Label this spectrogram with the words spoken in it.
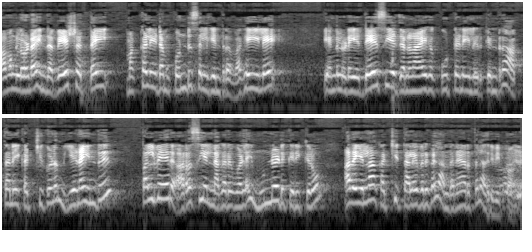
அவங்களோட இந்த வேஷத்தை மக்களிடம் கொண்டு செல்கின்ற வகையிலே எங்களுடைய தேசிய ஜனநாயக கூட்டணியில் இருக்கின்ற அத்தனை கட்சிகளும் இணைந்து பல்வேறு அரசியல் நகர்வுகளை முன்னெடுக்க இருக்கிறோம் அதையெல்லாம் கட்சி தலைவர்கள் அந்த நேரத்தில் அறிவிப்பாங்க.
